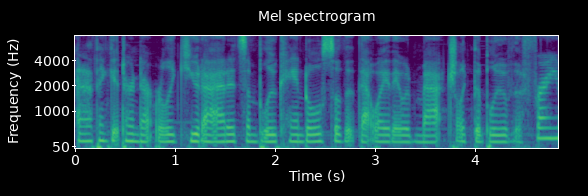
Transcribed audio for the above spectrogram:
and I think it turned out really cute. I added some blue candles so that that way they would match like the blue of the frame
